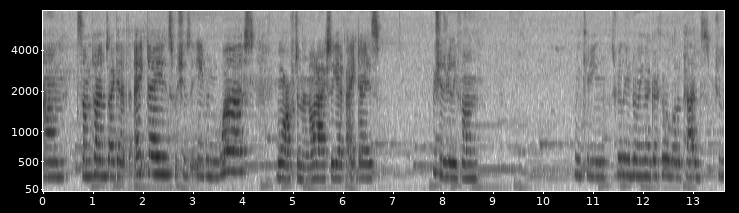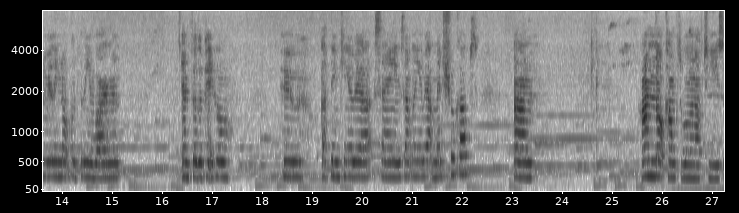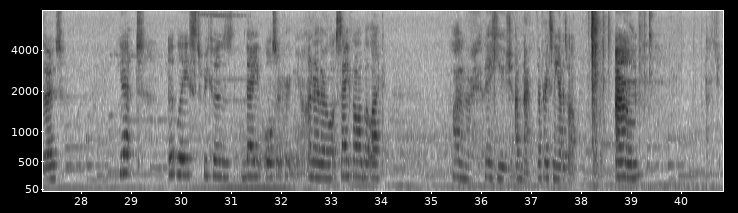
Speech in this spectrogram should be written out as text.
Um, sometimes I get it for eight days, which is even worse. More often than not, I actually get it for eight days, which is really fun. I'm kidding, it's really annoying. I go through a lot of pads, which is really not good for the environment and for the people who are thinking about saying something about menstrual cups. Um, I'm not comfortable enough to use those yet, at least, because they also freak me out. I know they're a lot safer, but like, I don't know, they're huge. I don't know, that freaks me out as well. Um,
